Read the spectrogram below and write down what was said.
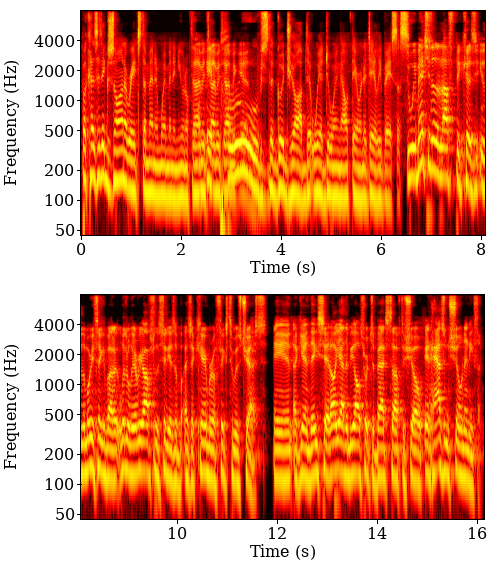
Because it exonerates the men and women in uniform. Time and time it and time again. proves the good job that we're doing out there on a daily basis. Do we mention it enough? Because you know, the more you think about it, literally every officer in the city has a, has a camera affixed to his chest. And again, they said, oh, yeah, there'd be all sorts of bad stuff to show. It hasn't shown anything.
